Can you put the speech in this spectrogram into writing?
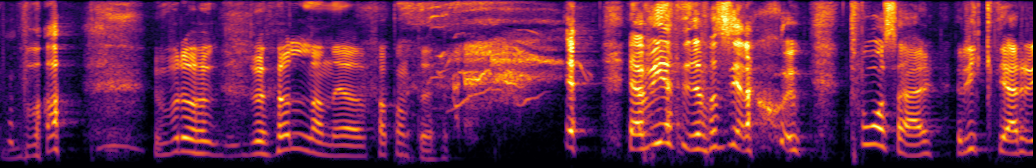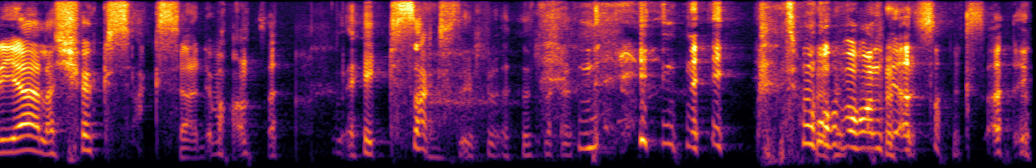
Va? Vadå, du höll han? Jag fattar inte. Jag vet inte, det var så jävla sjukt. Två så här riktiga rejäla kökssaxar. Det var han så här. Häcksax typ. Nej, nej. Två vanliga saxar.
